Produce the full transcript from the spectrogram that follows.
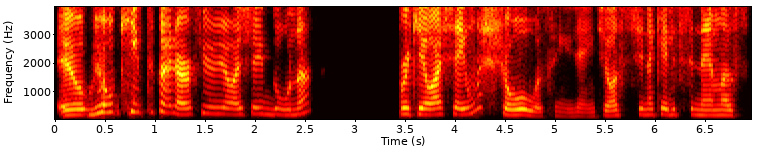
Eu, meu quinto melhor filme eu achei Duna, porque eu achei um show, assim, gente. Eu assisti naqueles cinemas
